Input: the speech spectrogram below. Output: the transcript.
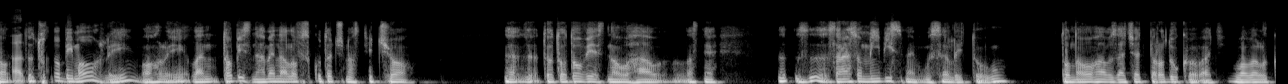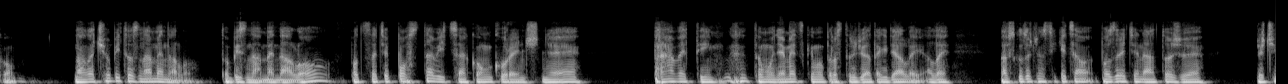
No, a... to, to by mohli, mohli, len to by znamenalo v skutočnosti čo? Toto doviesť know-how. Vlastne zrazu my by sme museli tu to know-how začať produkovať vo veľkom. No ale čo by to znamenalo? To by znamenalo v podstate postaviť sa konkurenčne práve tým, tomu nemeckému prostrediu a tak ďalej. Ale a v skutočnosti, keď sa pozriete na to, že, že či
